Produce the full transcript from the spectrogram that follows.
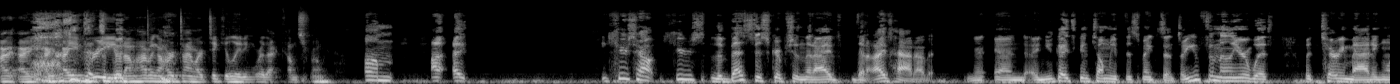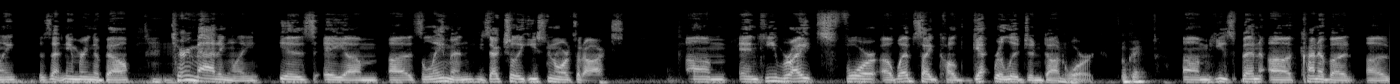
I, I, I, I I think that's a agree, good- but I'm having a hard time articulating where that comes from. Um, I, I here's how here's the best description that I've that I've had of it, and and you guys can tell me if this makes sense. Are you familiar with with Terry Mattingly? Does that name ring a bell? Mm-hmm. Terry Mattingly is a um uh, is a layman. He's actually Eastern Orthodox, um, and he writes for a website called GetReligion.org. Okay. Um, he's been a kind of a, a,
